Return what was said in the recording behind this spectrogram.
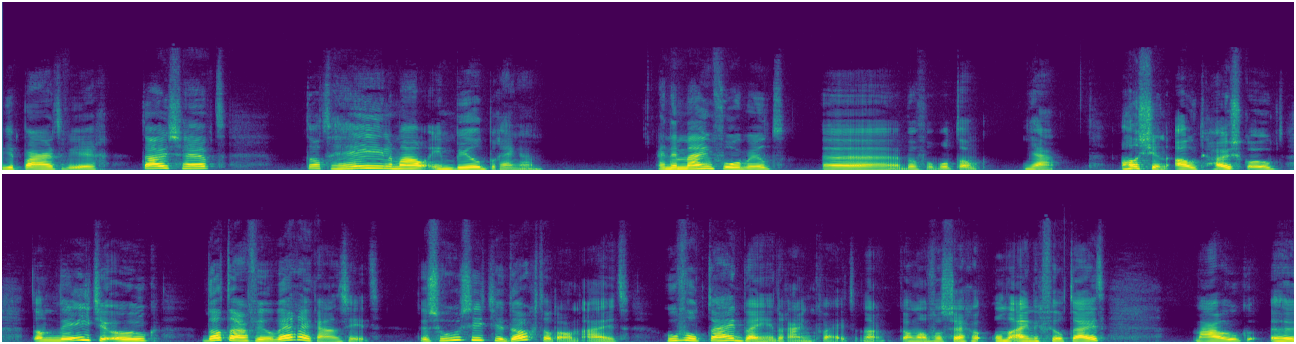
je paard weer thuis hebt, dat helemaal in beeld brengen. En in mijn voorbeeld, bijvoorbeeld dan, ja, als je een oud huis koopt, dan weet je ook dat daar veel werk aan zit. Dus hoe ziet je dag er dan uit? Hoeveel tijd ben je eraan kwijt? Nou, ik kan alvast zeggen oneindig veel tijd. Maar ook uh,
